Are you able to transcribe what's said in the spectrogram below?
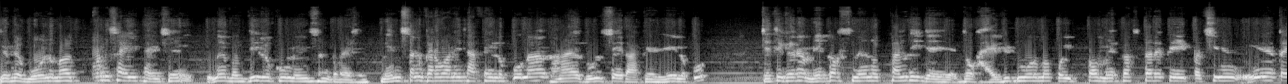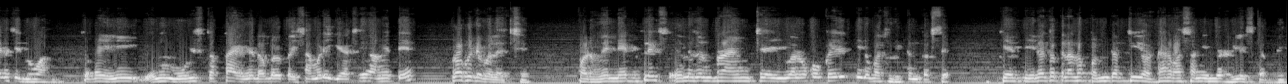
જેમ કે બોન્ડમાં કોણ સાઈન થાય છે મેં બધી લોકો મેન્શન કરે છે. મેન્શન કરવાની સાથે એ લોકોના ઘણા રૂલ્સ એ રાખે છે. એ લોકો જેથી કરીને મેકઅપ્સને નુકસાન થઈ જાય. જો હાઇબ્રિડ મોડમાં કોઈ પણ મેકઅપ્સ કરે તો પછી એને કંઈ નથી જોવાનું. તો ભાઈ એની એની મૂવીઝ કરતા એને ડબલ પૈસા મળી ગયા છે અને તે પ્રોફિટેબલ જ છે. પણ હવે નેટફ્લિક્સ એમેઝોન પ્રાઇમ છે, એવા લોકો કઈ રીતે પાછું રિટર્ન કરશે? કે તેને તો પેલા તો પંદરથી અઢાર ભાષાની અંદર રિલીઝ કરી દે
